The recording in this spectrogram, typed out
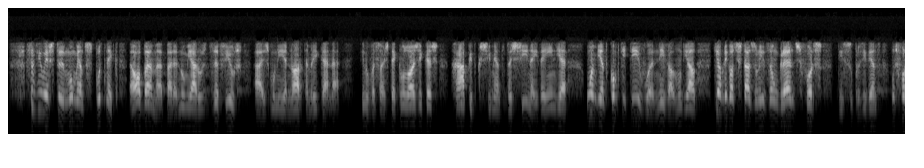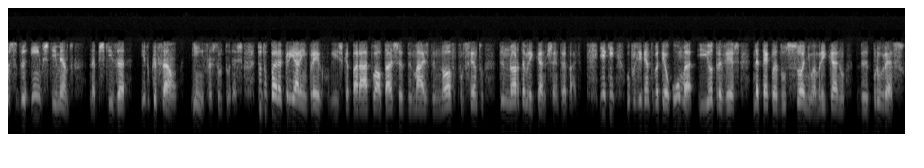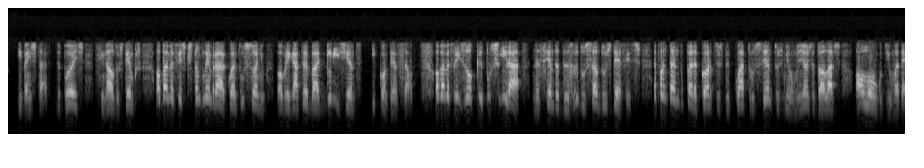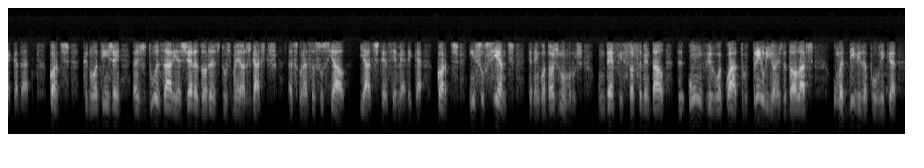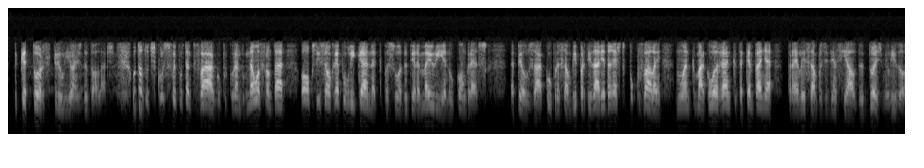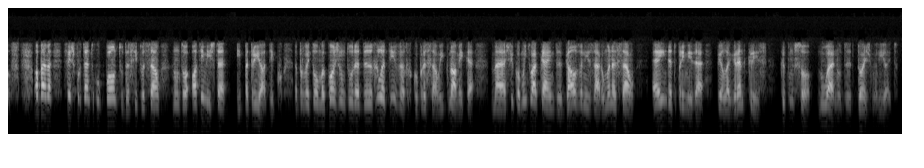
Serviu este momento Sputnik a Obama para nomear os desafios à hegemonia norte-americana. Inovações tecnológicas, rápido crescimento da China e da Índia, um ambiente competitivo a nível mundial que obriga os Estados Unidos a um grande esforço, disse o Presidente, um esforço de investimento na pesquisa, educação e infraestruturas. Tudo para criar emprego e escapar à atual taxa de mais de 9% de norte-americanos sem trabalho. E aqui o Presidente bateu uma e outra vez na tecla do sonho americano de progresso e bem-estar. Depois, sinal dos tempos, Obama fez questão de lembrar quanto o sonho obriga a trabalho diligente e contenção. Obama frisou que prosseguirá na senda de redução dos déficits, apontando para cortes de 400 mil milhões de dólares ao longo de uma década. Cortes que não atingem as duas áreas geradoras dos maiores gastos, a segurança social e a assistência médica. Cortes insuficientes, tendo em conta os números. Um déficit orçamental de 1,4 trilhões de dólares, uma dívida pública de 14 trilhões de dólares. O tom do discurso foi, portanto, vago, procurando não afrontar a oposição republicana que passou a deter a maioria no Congresso. Apelos à cooperação bipartidária, de resto, pouco valem no ano que marca o arranque da campanha para a eleição presidencial de 2012. Obama fez, portanto, o ponto da situação num tom otimista e patriótico. Aproveitou uma conjuntura de relativa recuperação económica, mas ficou muito aquém de galvanizar uma nação ainda deprimida pela grande crise que começou no ano de 2008.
